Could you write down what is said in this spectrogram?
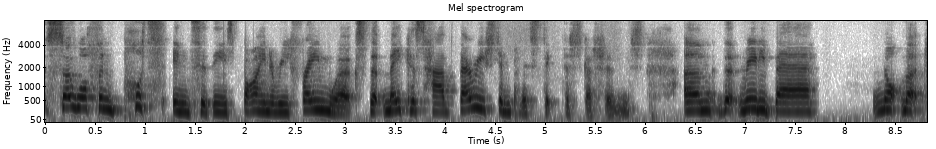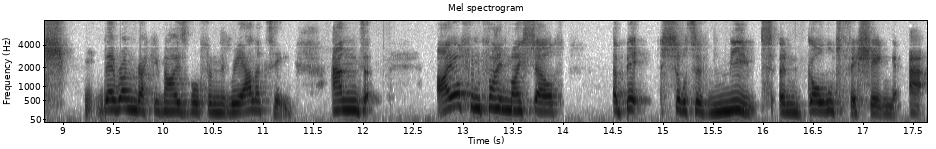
so often put into these binary frameworks that make us have very simplistic discussions um, that really bear not much, they're unrecognizable from the reality. And I often find myself a bit sort of mute and goldfishing at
